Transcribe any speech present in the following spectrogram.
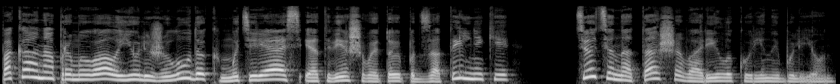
Пока она промывала Юле желудок, матерясь и отвешивая той подзатыльники, тетя Наташа варила куриный бульон.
